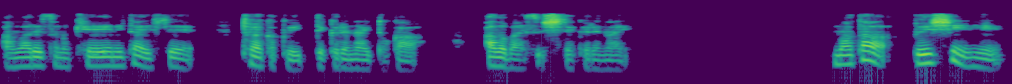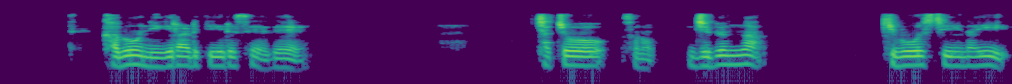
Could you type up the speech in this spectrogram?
あまりその経営に対して、とやかく言ってくれないとか、アドバイスしてくれない。また、VC に株を握られているせいで、社長、その自分が希望していない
